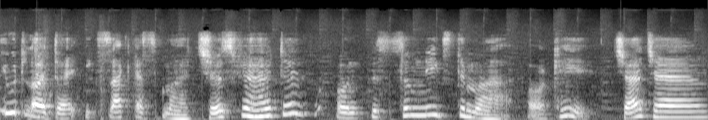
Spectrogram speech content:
Gut, Leute, ich sag erstmal Tschüss für heute und bis zum nächsten Mal. Okay, ciao, ciao.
